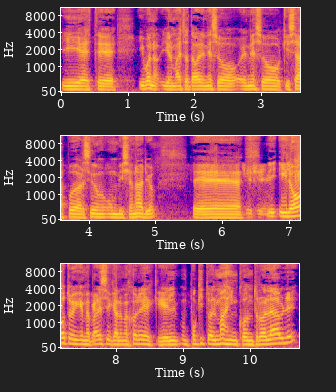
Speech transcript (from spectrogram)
Y este y bueno, y el maestro Tabar en eso en eso quizás pudo haber sido un, un visionario. Eh, Sí, sí. Y, y lo otro que me parece que a lo mejor es que el- un poquito el más incontrolable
